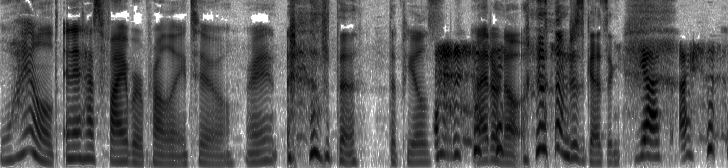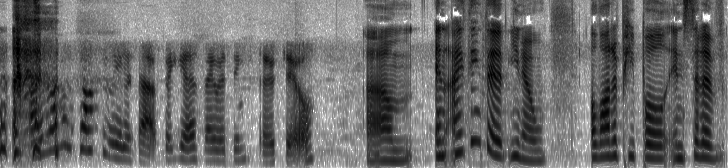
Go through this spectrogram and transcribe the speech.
Wild. And it has fiber probably too, right? The the peels. I don't know. I'm just guessing. Yes, I I haven't calculated that, but yes, I would think so too. Um, and I think that, you know, a lot of people, instead of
